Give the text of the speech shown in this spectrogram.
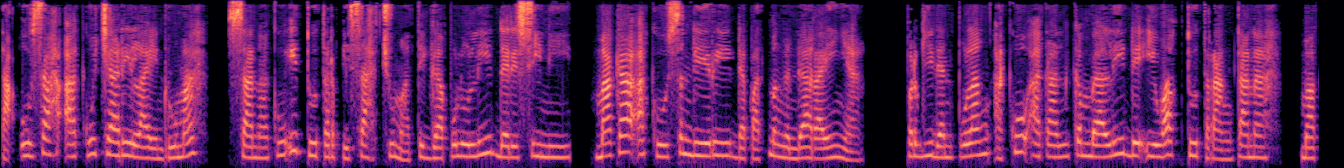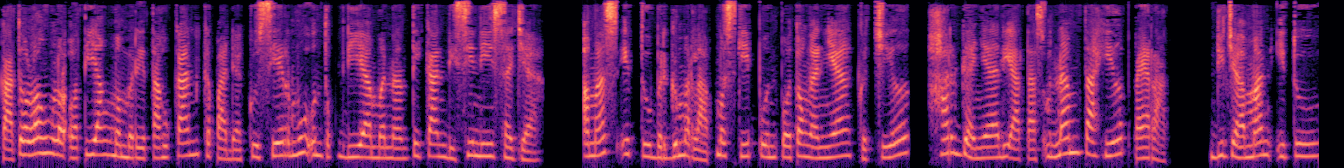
tak usah aku cari lain rumah, sanaku itu terpisah cuma 30 li dari sini, maka aku sendiri dapat mengendarainya. Pergi dan pulang aku akan kembali di waktu terang tanah, maka tolong Loot yang memberitahukan kepada kusirmu untuk dia menantikan di sini saja. Emas itu bergemerlap meskipun potongannya kecil, harganya di atas enam tahil perak. Di zaman itu,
